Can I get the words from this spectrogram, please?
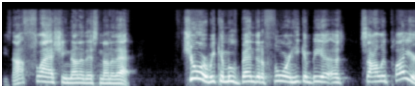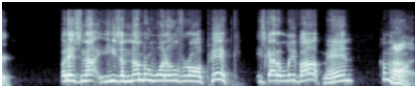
He's not flashy, none of this, none of that. Sure, we can move Ben to the four and he can be a, a solid player, but it's not, he's a number one overall pick. He's got to live up, man. Come on.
